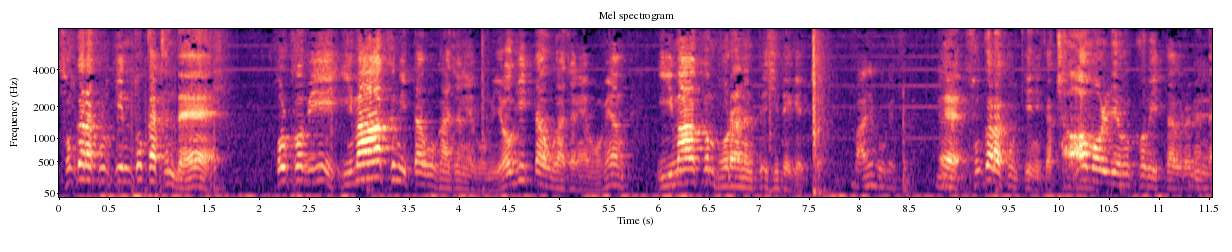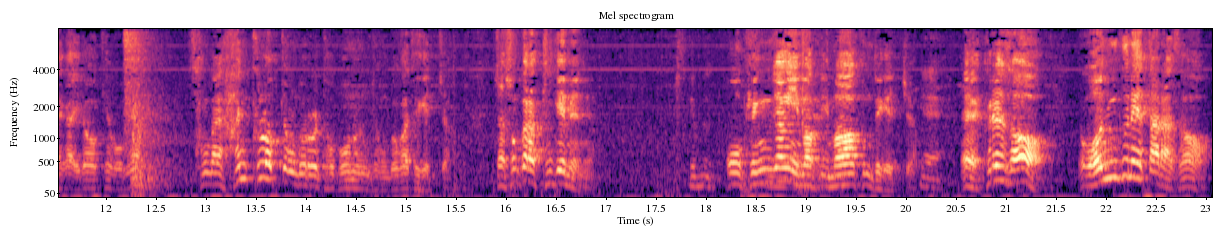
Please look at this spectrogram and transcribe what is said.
손가락 굵기는 똑같은데 홀컵이 이만큼 있다고 가정해 보면 여기 있다고 가정해 보면 이만큼 보라는 뜻이 되겠죠. 많이 보겠어요. 네, 손가락 굵기니까 저 멀리 홀컵이 있다 그러면 내가 이렇게 보면 상당히 한 클럽 정도를 더 보는 정도가 되겠죠. 자, 손가락 두 개면요. 오, 굉장히 이만큼, 이만큼 되겠죠. 예. 예, 그래서 원근에 따라서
